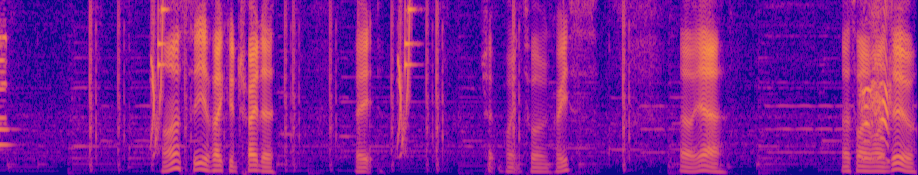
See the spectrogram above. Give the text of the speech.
I wanna see if I could try to wait. Checkpoints will increase. Oh yeah. That's what I wanna do.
